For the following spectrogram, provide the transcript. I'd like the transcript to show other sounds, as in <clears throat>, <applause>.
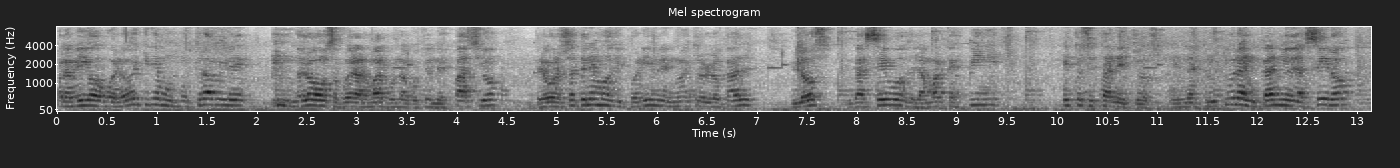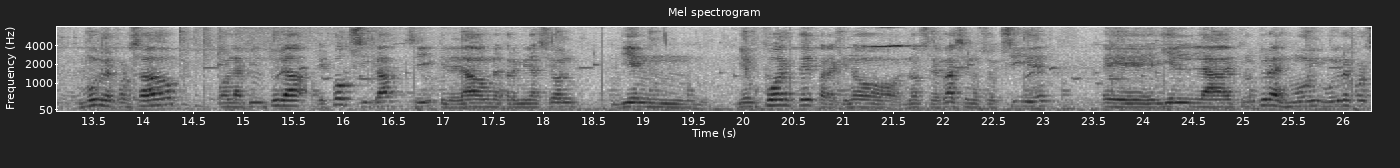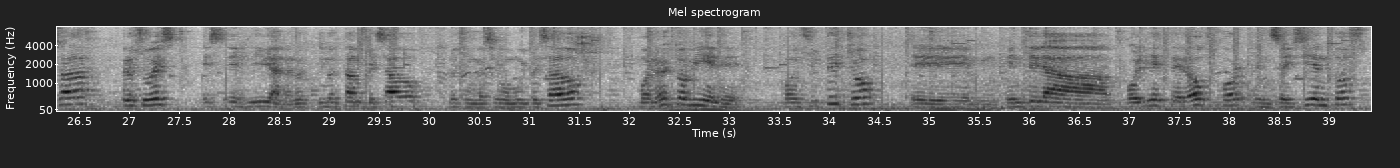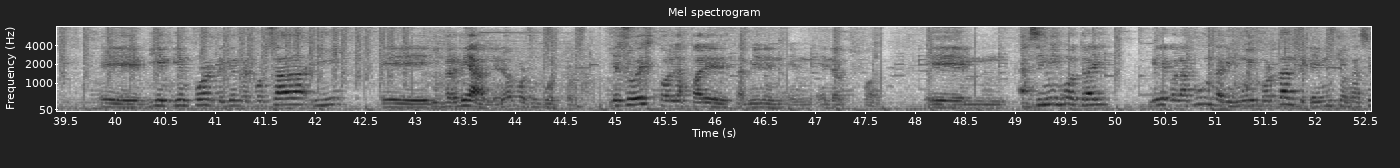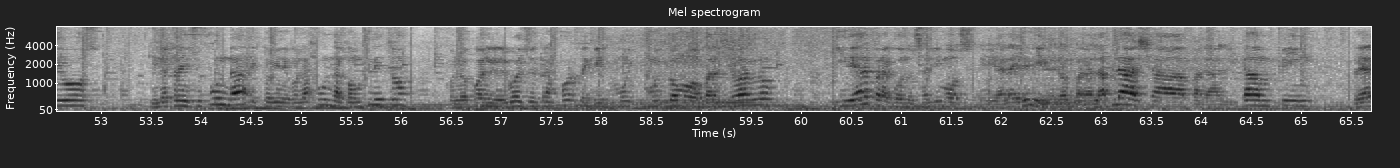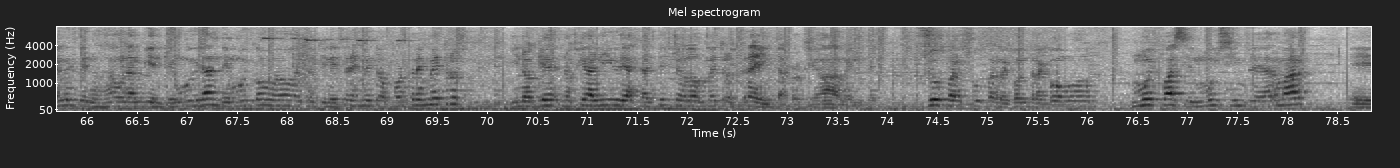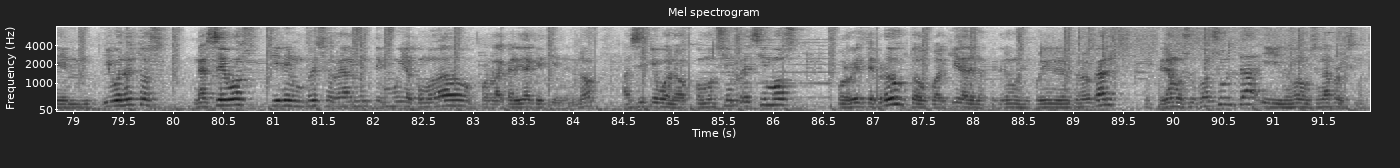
Hola amigos, bueno hoy queríamos mostrarle, <clears throat> no lo vamos a poder armar por una cuestión de espacio, pero bueno ya tenemos disponible en nuestro local los gazebos de la marca Spinit. Estos están hechos en la estructura en caño de acero, muy reforzado, con la pintura epóxica, ¿sí? que le da una terminación bien, bien fuerte para que no, no se raye, no se oxide. Eh, y la estructura es muy, muy reforzada, pero a su vez es, liviana, no es, tan pesado, no es un gazebo muy pesado. Bueno, esto viene con su techo eh, en tela poliéster Oxford en 600, eh, bien, bien fuerte, bien reforzada y impermeable, ¿no? Por supuesto. Y a su vez con las paredes también en, Oxford. Asimismo trae, viene con la funda, que es muy importante, que hay muchos gazebos que no traen su funda, esto viene con la funda completo, con lo cual el bolso de transporte que es muy, muy cómodo para llevarlo, ideal para cuando salimos eh, al aire libre, ¿no? para la playa, para el camping, realmente nos da un ambiente muy grande, muy cómodo, esto tiene 3 metros por 3 metros y nos queda, nos queda libre hasta el techo 2 metros 30 aproximadamente. Súper, súper recontra cómodo, muy fácil, muy simple de armar eh, y bueno, estos gazebos tienen un precio realmente muy acomodado por la calidad que tienen, ¿no? Así que bueno, como siempre decimos, por este producto o cualquiera de los que tenemos disponible en nuestro local, esperamos su consulta y nos vemos en la próxima.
